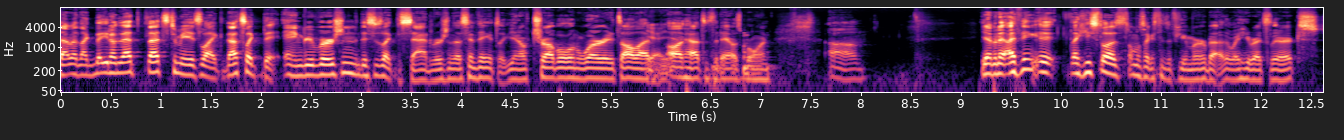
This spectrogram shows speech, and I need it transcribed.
That would like you know that that's to me is like that's like the angry version. This is like the sad version of the same thing. It's like you know trouble and worry. It's all I've Yeah, all. I've had since the day I was born. Um, yeah, but I think it like he still has almost like a sense of humor about the way he writes lyrics.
